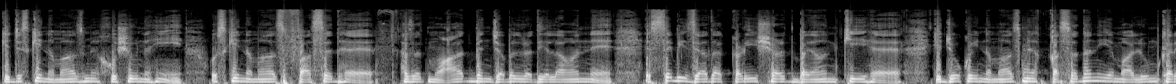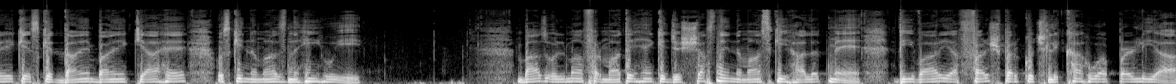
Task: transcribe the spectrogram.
کہ جس کی نماز میں خوشو نہیں، اس کی نماز فاسد ہے۔ حضرت معاد بن جبل رضی اللہ عنہ نے اس سے بھی زیادہ کڑی شرط بیان کی ہے کہ جو کوئی نماز میں قصدن یہ معلوم کرے کہ اس کے دائیں بائیں کیا ہے، اس کی نماز نہیں ہوئی۔ بعض علماء فرماتے ہیں کہ جس شخص نے نماز کی حالت میں دیوار یا فرش پر کچھ لکھا ہوا پڑھ لیا،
